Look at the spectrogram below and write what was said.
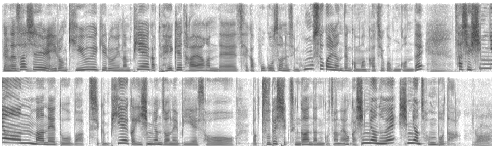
근데 네, 사실. 네. 이런 기후 위기로 인한 피해가 되게 다양한데 제가 보고서는 지금 홍수 관련된 것만 가지고 온 건데 음. 사실 10년만 해도 막 지금 피해가 20년 전에 비해서 막 두 배씩 증가한다는 거잖아요. 그러니까 10년 후에 10년 전보다. 아,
